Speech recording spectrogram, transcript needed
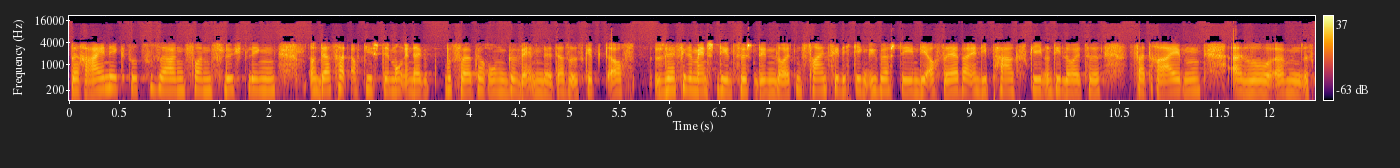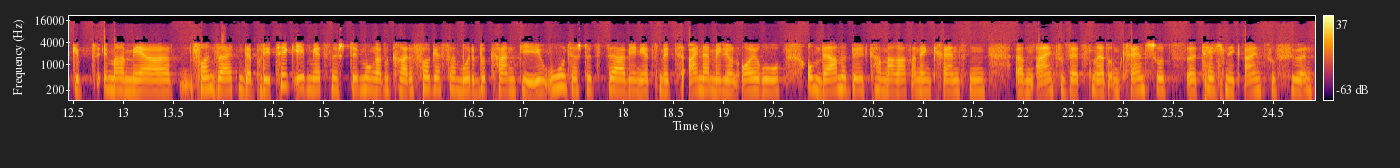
bereinigt sozusagen von Flüchtlingen. Und das hat auch die Stimmung in der Bevölkerung gewendet. Also es gibt auch sehr viele Menschen, die inzwischen den Leuten feindselig gegenüberstehen, die auch selber in die Parks gehen und die Leute vertreiben. Also ähm, es gibt immer mehr von Seiten der Politik eben jetzt eine Stimmung. Also gerade vorgestern wurde bekannt, die EU unterstützt Serbien jetzt mit einer Million Euro, um Wärmebildkameras an den Grenzen ähm, einzusetzen, also um Grenzschutztechnik einzuführen.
